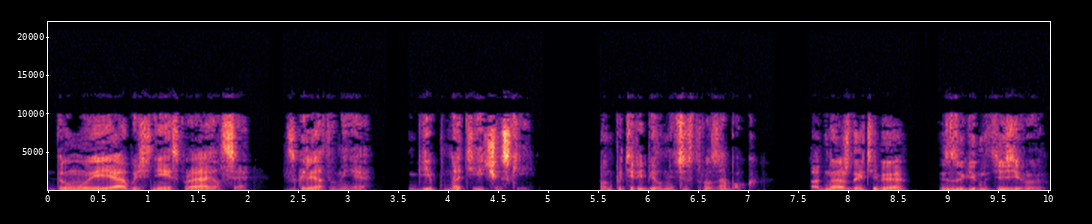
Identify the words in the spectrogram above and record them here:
Думаю, я бы с ней справился. Взгляд у меня гипнотический». Он потеребил медсестру за бок. «Однажды и тебя загипнотизирую».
